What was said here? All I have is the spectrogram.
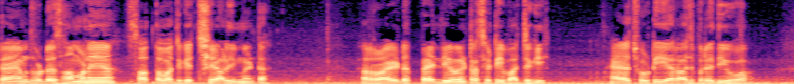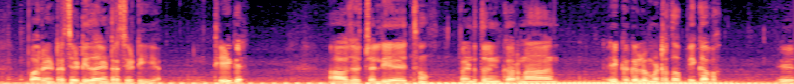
ਟਾਈਮ ਤੁਹਾਡੇ ਸਾਹਮਣੇ ਆ 7:46 ਮਿੰਟ। ਰਾਈਡ ਪਹਿਲੀ ਉਹ ਇੰਟਰਸਿਟੀ ਵੱਜ ਗਈ। ਹੈ ਛੋਟੀ ਆ, ਰਾਜਪੁਰੇ ਦੀ ਉਹ ਆ, ਪਰ ਇੰਟਰਸਿਟੀ ਦਾ ਇੰਟਰਸਿਟੀ ਆ। ਠੀਕ ਹੈ? ਆਓ ਜੋ, ਚੱਲੀਏ ਇੱਥੋਂ। ਪਿੰਡ ਤੋਂ ਹੀ ਕਰਨਾ 1 ਕਿਲੋਮੀਟਰ ਤੋਂ ਪਿਕਅਪ ਇਹ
